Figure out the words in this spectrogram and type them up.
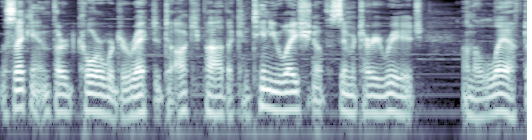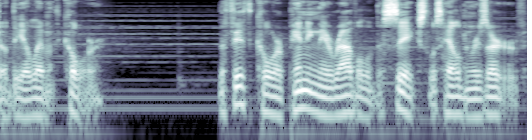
The 2nd and 3rd Corps were directed to occupy the continuation of the Cemetery Ridge on the left of the 11th Corps. The 5th Corps, pending the arrival of the 6th, was held in reserve.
